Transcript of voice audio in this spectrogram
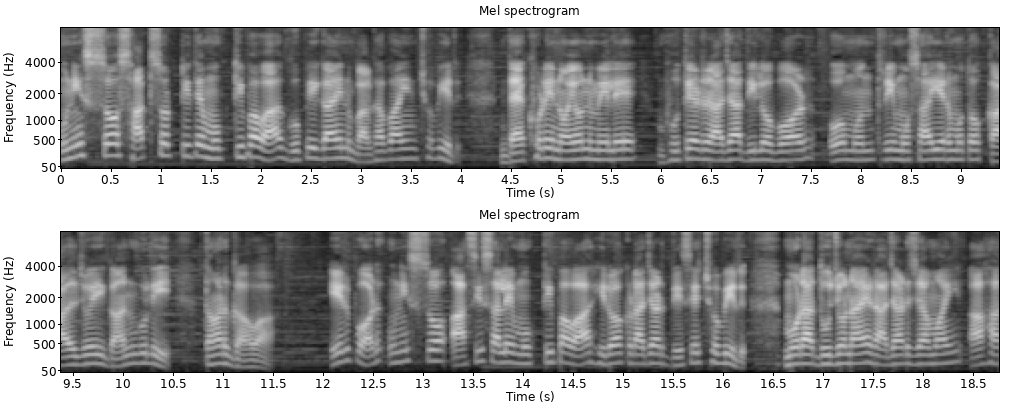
উনিশশো সাতষট্টিতে মুক্তি পাওয়া গুপি গাইন বাঘাবাইন ছবির দেখরে নয়ন মেলে, ভূতের রাজা দিল বর ও মন্ত্রী মশাইয়ের মতো কালজয়ী গানগুলি তাঁর গাওয়া। এরপর উনিশশো আশি সালে মুক্তি পাওয়া হীরক রাজার দেশে ছবির মোরা দুজনায় রাজার জামাই, আহা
